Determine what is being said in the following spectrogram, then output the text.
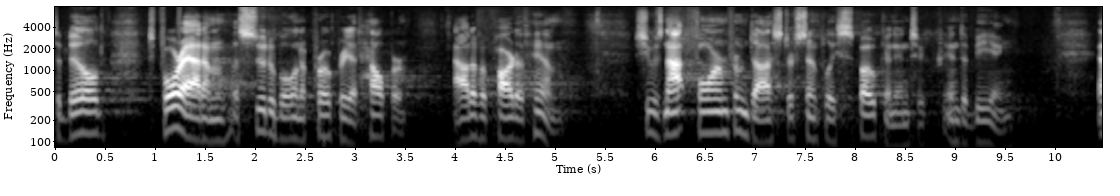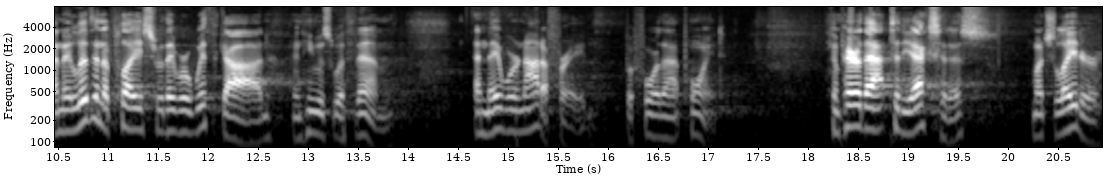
to build for Adam a suitable and appropriate helper out of a part of him. She was not formed from dust or simply spoken into, into being. And they lived in a place where they were with God and He was with them. And they were not afraid before that point. Compare that to the Exodus, much later,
